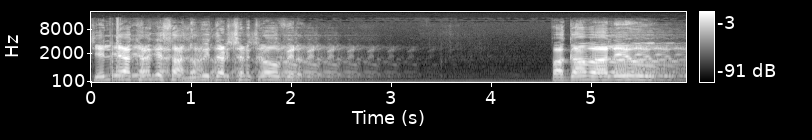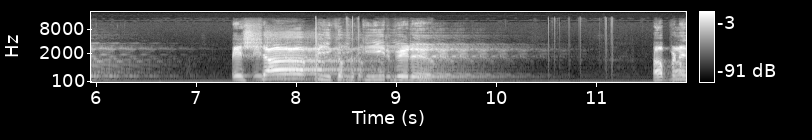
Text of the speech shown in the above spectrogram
ਚੇਲੇ ਆਖਣਗੇ, ਸਾਨੂੰ ਵੀ ਦਰਸ਼ਨ ਕਰਾਓ ਫਿਰ। ਭਾਗਾਂ ਵਾਲਿਓ, ਇਹ ਸ਼ਾਹ ਭੀਖ ਫਕੀਰ ਫਿਰ ਆਪਣੇ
